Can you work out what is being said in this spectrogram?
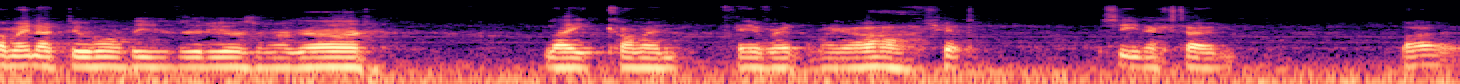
I might not do all these videos, oh my god. Like, comment, favourite, oh my god, shit. See you next time. Bye.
